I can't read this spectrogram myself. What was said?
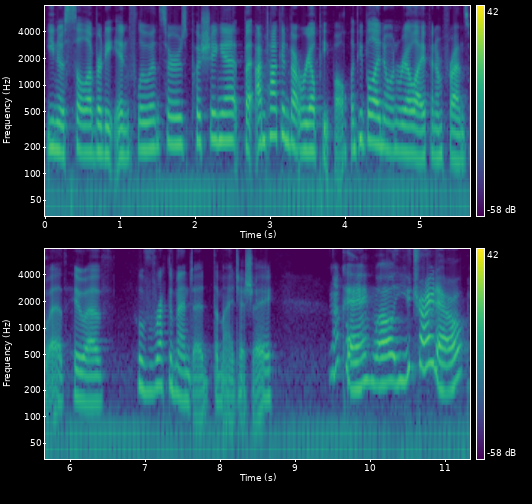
you know, celebrity influencers pushing it, but I'm talking about real people, like people I know in real life and I'm friends with who have who've recommended the My Tushy. Okay, well, you try it out.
